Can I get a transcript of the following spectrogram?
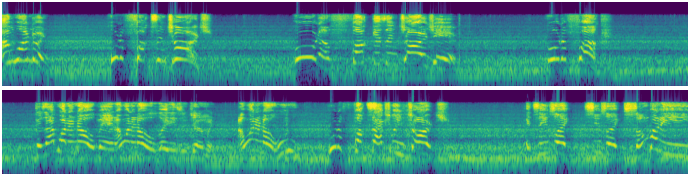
I'm wondering who the fuck's in charge? Who the fuck is in charge here? Who the fuck? Because I want to know, man. I want to know, ladies and gentlemen. I want to know who who the fuck's actually in charge. It seems like seems like somebody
